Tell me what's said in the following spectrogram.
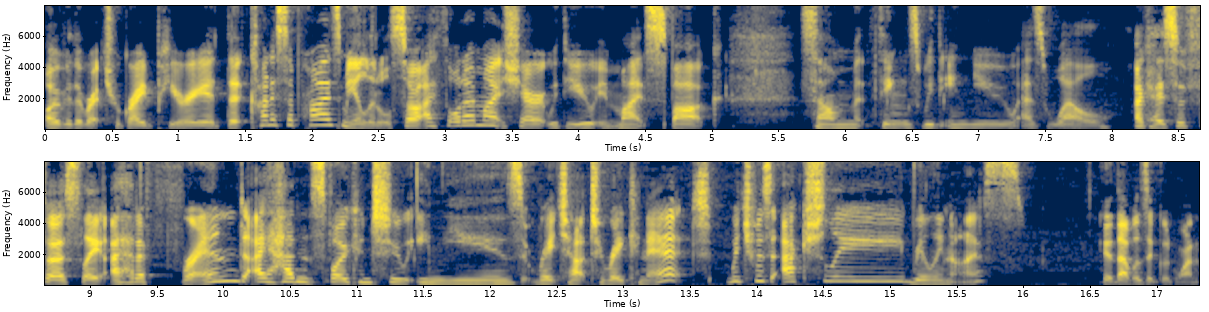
over the retrograde period that kind of surprised me a little. So I thought I might share it with you. It might spark some things within you as well. Okay, so firstly, I had a friend I hadn't spoken to in years reach out to reconnect, which was actually really nice. Yeah, that was a good one.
